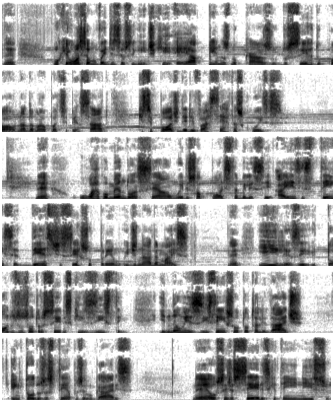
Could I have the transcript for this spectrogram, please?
Né? Porque o Anselmo vai dizer o seguinte, que é apenas no caso do ser do qual nada maior pode ser pensado que se pode derivar certas coisas. Né? O argumento do Anselmo ele só pode estabelecer a existência deste ser supremo e de nada mais. Né? Ilhas e, todos os outros seres que existem e não existem em sua totalidade em todos os tempos e lugares, né? ou seja, seres que têm início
